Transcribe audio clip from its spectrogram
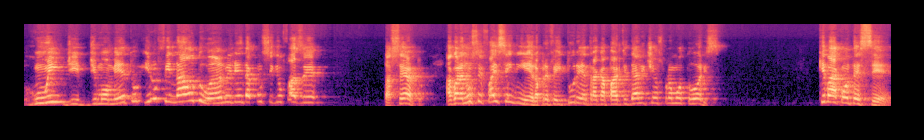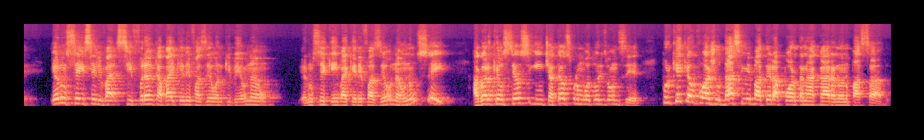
ruim de, de momento, e no final do ano ele ainda conseguiu fazer. Tá certo? Agora, não se faz sem dinheiro. A prefeitura ia entrar com a parte dela e tinha os promotores. O que vai acontecer? Eu não sei se ele vai, se Franca vai querer fazer o ano que vem ou não. Eu não sei quem vai querer fazer ou não, não sei. Agora, o que eu sei é o seguinte: até os promotores vão dizer, por que, que eu vou ajudar se me bater a porta na cara no ano passado?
